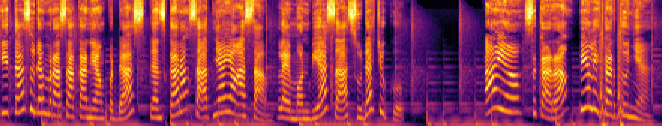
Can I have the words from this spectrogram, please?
Kita sudah merasakan yang pedas dan sekarang saatnya yang asam. Lemon biasa sudah cukup. Ayo, sekarang pilih kartunya.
